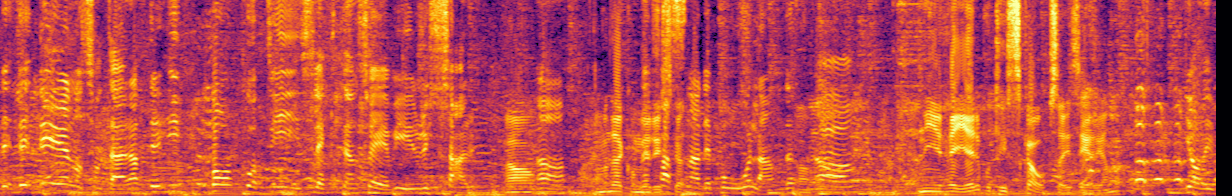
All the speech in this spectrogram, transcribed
det, det, det är något sånt där att det, i, bakåt i släkten så är vi ryssar. Ja. Ja. ja, men där kommer ju Men ryska. fastnade på Åland. Ja. Ni hejade på tyska också i serien. Ja, vi,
